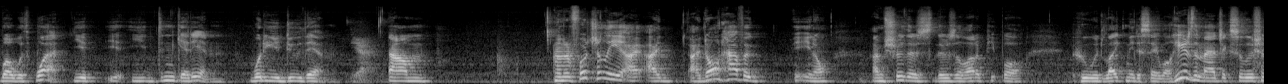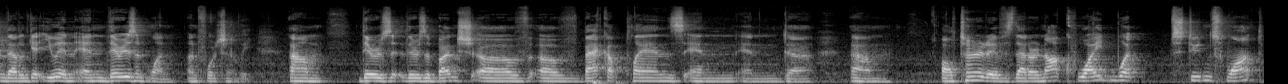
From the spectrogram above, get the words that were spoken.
well, with what? You you, you didn't get in. What do you do then? Yeah. Um, and unfortunately, I, I I don't have a you know I'm sure there's there's a lot of people who would like me to say, well, here's the magic solution that'll get you in, and there isn't one, unfortunately. Um, there's there's a bunch of, of backup plans and and uh, um, alternatives that are not quite what students want,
